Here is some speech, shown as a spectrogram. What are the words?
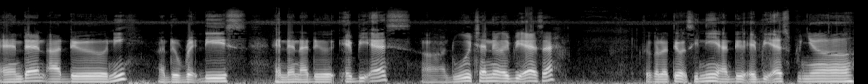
and then ada ni ada brake disc and then ada ABS ha, dua channel ABS eh. So kalau tengok sini ada ABS punya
